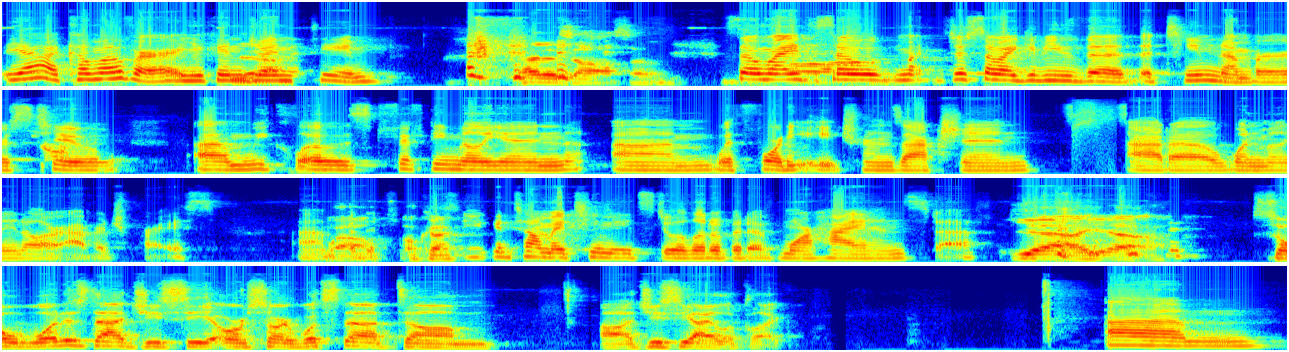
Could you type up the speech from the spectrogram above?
yeah, come over. You can yeah. join the team. that is awesome. so my so my, just so I give you the the team numbers sure. too. Um, we closed 50 million um, with 48 transactions at a one million dollar average price. Um, wow. Okay. So you can tell my teammates do a little bit of more high end stuff. Yeah, yeah. So what is that GC or sorry, what's that um, uh, GCI look like? Um,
